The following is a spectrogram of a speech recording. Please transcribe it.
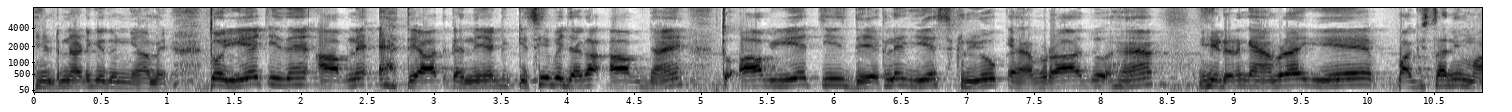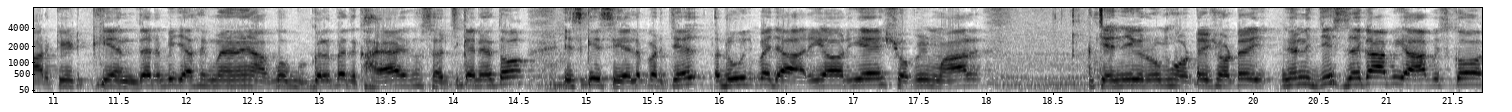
انٹرنیٹ کی دنیا میں۔ تو یہ چیزیں آپ نے احتیاط کرنی ہے کہ کسی بھی جگہ آپ جائیں تو آپ یہ چیز دیکھ لیں۔ یہ سکریو کیمرہ جو ہیں ہیڈن کیمرہ یہ پاکستانی مارکیٹ کے اندر بھی، جیسے کہ میں نے آپ کو گوگل پہ دکھایا ہے سرچ کریں تو اس کی سیل پرچیز روج پہ جا رہی ہے اور یہ shopping mall changing room hotel شوٹل یعنی جس جگہ بھی آپ اس کو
